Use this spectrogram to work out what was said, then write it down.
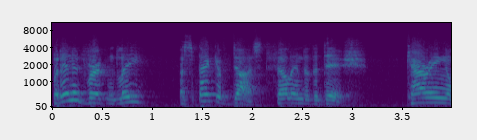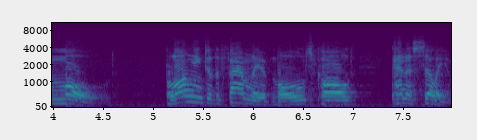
but inadvertently, a speck of dust fell into the dish, carrying a mold belonging to the family of molds called penicillium.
